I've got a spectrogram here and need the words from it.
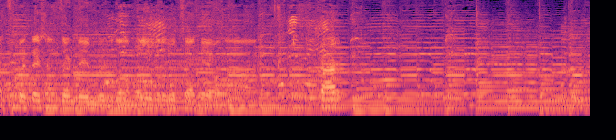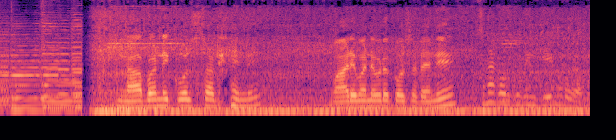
ఎక్స్పెక్టేషన్స్ అంటే ఏం పెట్టుకోవాలి? మళ్ళీ ఇక్కడికి వచ్చాక ఏమన్నా కార్. నా బండి కోల్ స్టార్ట్ అయింది. వాడి బండి కూడా కోల్ స్టార్ట్ అయింది. ఇంకేం కూడా కాదు.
